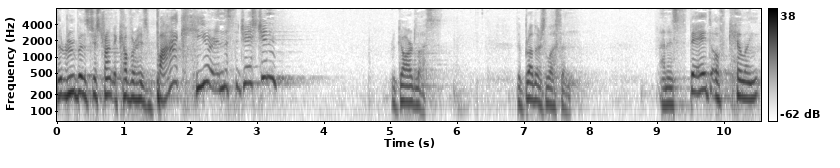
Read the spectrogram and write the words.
that Reuben's just trying to cover his back here in the suggestion? Regardless, the brothers listen. And instead of killing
